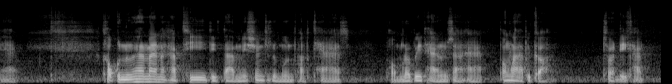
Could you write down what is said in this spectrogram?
นะครับขอบคุณทุกท่านมากนะครับ ที่ติดตาม Mission to the Moon Podcast ผมรวิศ หาญอุตสาหะต้องลาไปก่อน สวัสดีครับ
